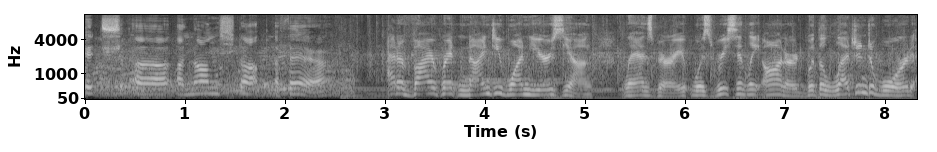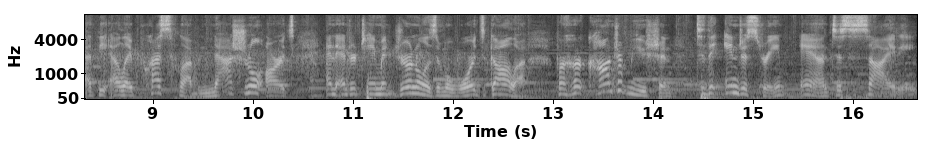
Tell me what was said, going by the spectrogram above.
it's uh, a non-stop affair. At a vibrant 91 years young, Lansbury was recently honored with the Legend Award at the LA Press Club National Arts and Entertainment Journalism Awards Gala for her contribution to the industry and to society.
